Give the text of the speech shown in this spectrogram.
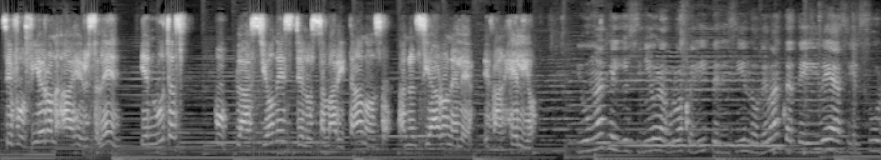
se volvieron a Jerusalén y en muchas poblaciones de los samaritanos anunciaron el Evangelio. Y un ángel del Señor habló a Felipe diciendo, levántate y ve hacia el sur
